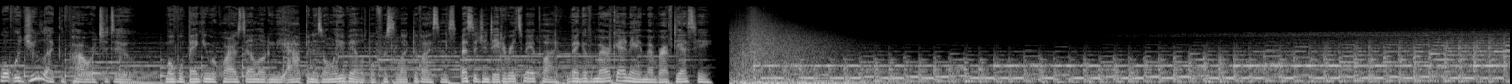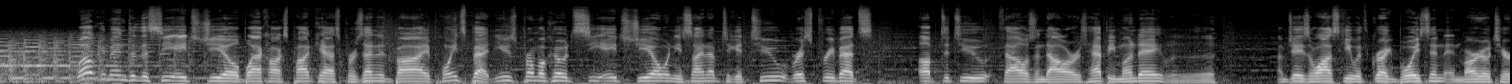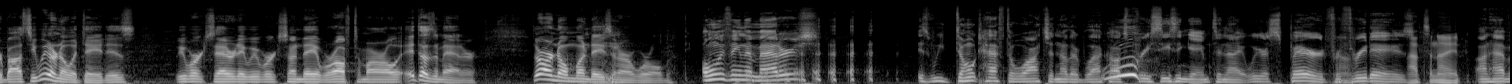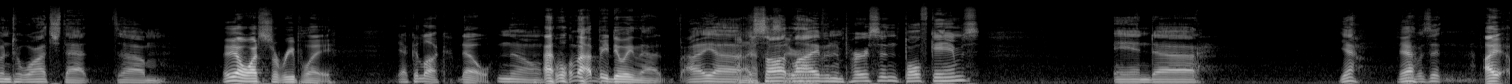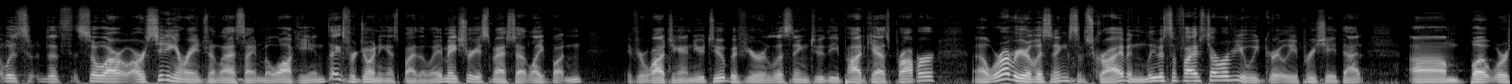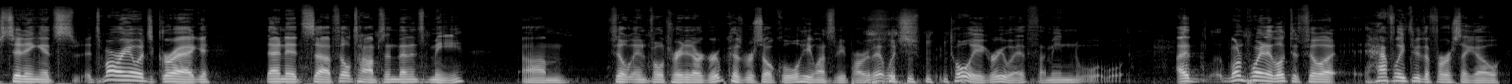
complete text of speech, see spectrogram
What would you like the power to do? Mobile banking requires downloading the app and is only available for select devices. Message and data rates may apply. Bank of America and a member FDIC. Welcome into the CHGO Blackhawks podcast presented by PointsBet. Use promo code CHGO when you sign up to get two risk-free bets up to $2,000. Happy Monday. Ugh. I'm Jay Zawaski with Greg Boysen and Mario Tirabassi. We don't know what day it is. We work Saturday, we work Sunday, we're off tomorrow. It doesn't matter. There are no Mondays in our world. The only thing that matters is we don't have to watch another Blackhawks preseason game tonight. We are spared for three days Not tonight. on having to watch that. Um, Maybe I'll watch the replay. Yeah, good luck. No. no, I will not be doing that. I uh, I saw it live and in person, both games, and uh, yeah, Yeah. that was it. I was the so our our seating arrangement last night in Milwaukee, and thanks for joining us. By the way, make sure you smash that like button if you're watching on YouTube. If you're listening to the podcast proper, uh, wherever you're listening, subscribe and leave us a five star review. We'd greatly appreciate that. Um, but we're sitting. It's it's Mario. It's Greg. Then it's uh, Phil Thompson. Then it's me. Um, Phil infiltrated our group because we're so cool. He wants to be part of it, which totally agree with. I mean, w- w- I at one point I looked at Phil uh, halfway through the first. I go,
